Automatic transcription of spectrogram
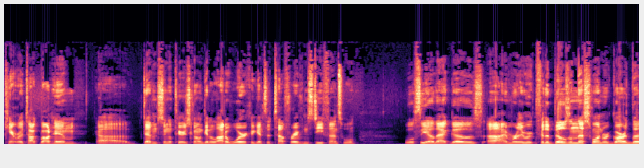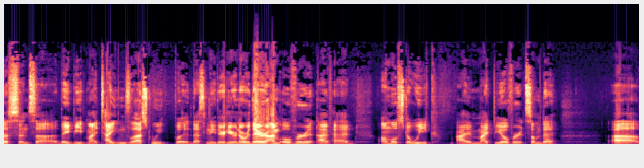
can't really talk about him. Uh, Devin Singletary is going to get a lot of work against a tough Ravens defense. We'll we'll see how that goes. Uh, I'm really rooting for the Bills in this one, regardless, since uh, they beat my Titans last week. But that's neither here nor there. I'm over it. I've had almost a week. I might be over it someday. Uh,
